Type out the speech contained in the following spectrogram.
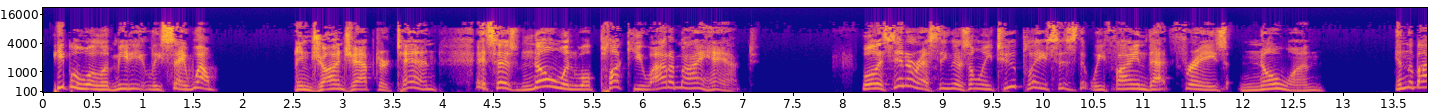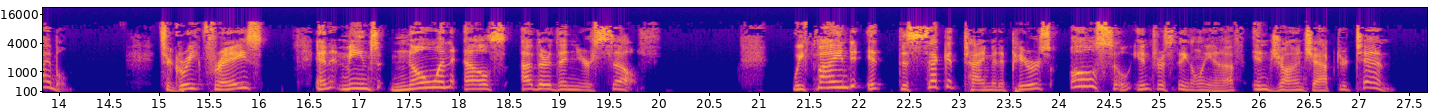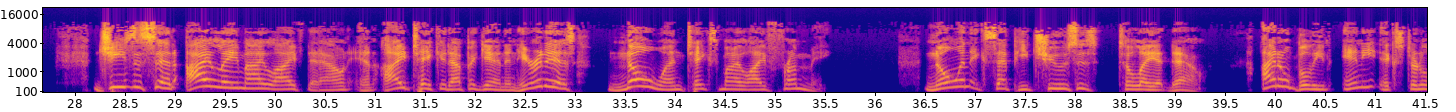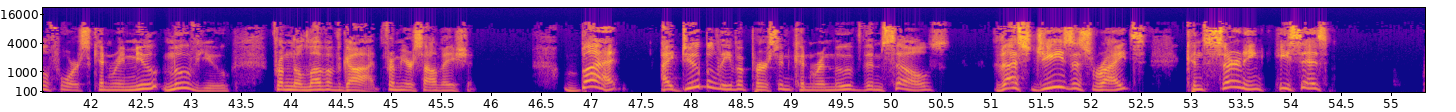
People will immediately say, well, in John chapter 10, it says, no one will pluck you out of my hand. Well, it's interesting. There's only two places that we find that phrase, no one, in the Bible. It's a Greek phrase and it means no one else other than yourself. We find it the second time it appears also, interestingly enough, in John chapter 10. Jesus said, I lay my life down and I take it up again. And here it is. No one takes my life from me. No one except he chooses to lay it down. I don't believe any external force can remove you from the love of God, from your salvation. But I do believe a person can remove themselves. Thus Jesus writes concerning, he says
